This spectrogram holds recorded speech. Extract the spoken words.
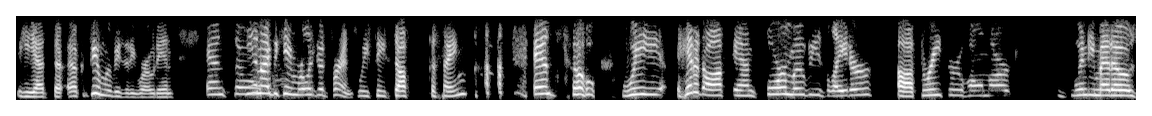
he had a few movies that he wrote in. And so he and I became really good friends. We see stuff the same. and so we hit it off and four movies later, uh, three through Hallmark, Windy Meadows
